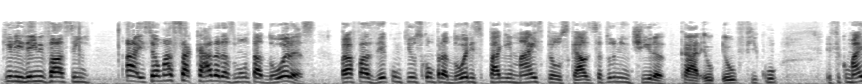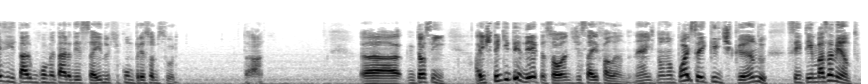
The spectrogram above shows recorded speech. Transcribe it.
que ele vem e me fala assim: ah, isso é uma sacada das montadoras para fazer com que os compradores paguem mais pelos carros. Isso é tudo mentira. Cara, eu, eu fico eu fico mais irritado com um comentário desse aí do que com um preço absurdo. Tá? Uh, então, assim, a gente tem que entender, pessoal, antes de sair falando, né? A gente não, não pode sair criticando sem ter embasamento.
